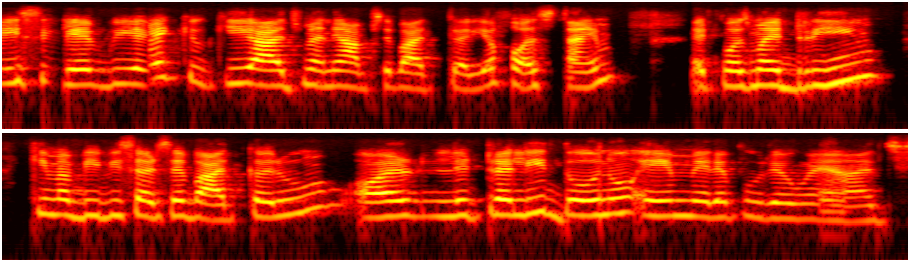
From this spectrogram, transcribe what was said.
इसलिए भी है क्योंकि आज मैंने आपसे बात करी है first time it was my dream कि मैं बीबी सर से बात करूँ और लिटरली दोनों एम मेरे पूरे हुए हैं आज.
